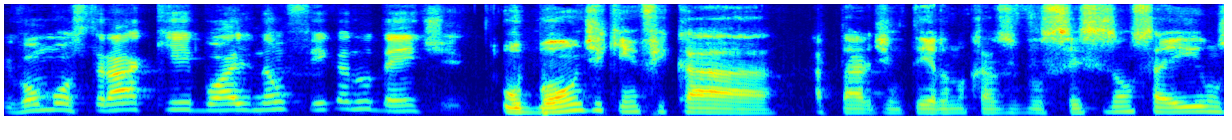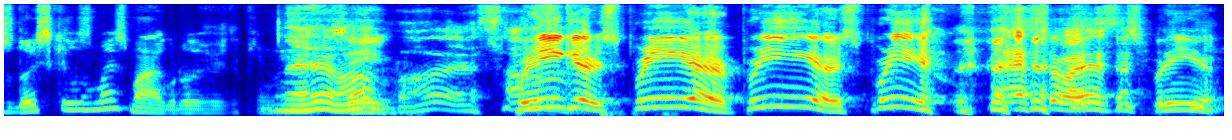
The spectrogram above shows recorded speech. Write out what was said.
E vamos mostrar que Boali não fica no dente. O bom de quem ficar a tarde inteira, no caso de vocês, vocês vão sair uns dois quilos mais magros hoje. Daqui, né? Né, ó, Sim. ó, essa- Springer, Springer, Springer, Springer. SOS Springer.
